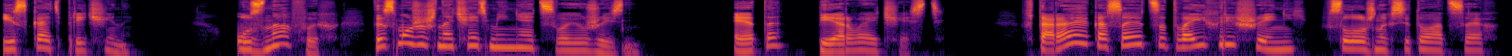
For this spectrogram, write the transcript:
искать причины. Узнав их, ты сможешь начать менять свою жизнь. Это первая часть. Вторая касается твоих решений в сложных ситуациях.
